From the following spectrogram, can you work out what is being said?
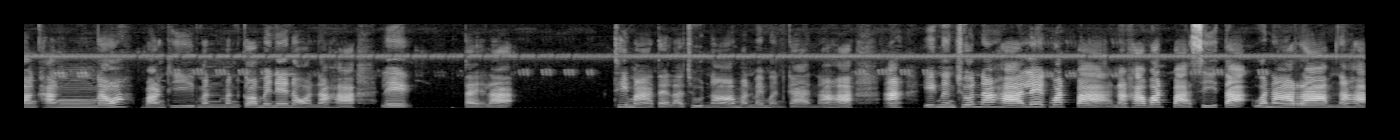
บางครั้งเนาะบางทีมันมันก็ไม่แน่นอนนะคะ เลขแต่ละที่มาแต่ละชุดเนาะมันไม่เหมือนกันนะคะอะอีกหนึ่งชุดนะคะ เลขวัดป่านะคะ วัดป่าศรีตะวนารามนะคะ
